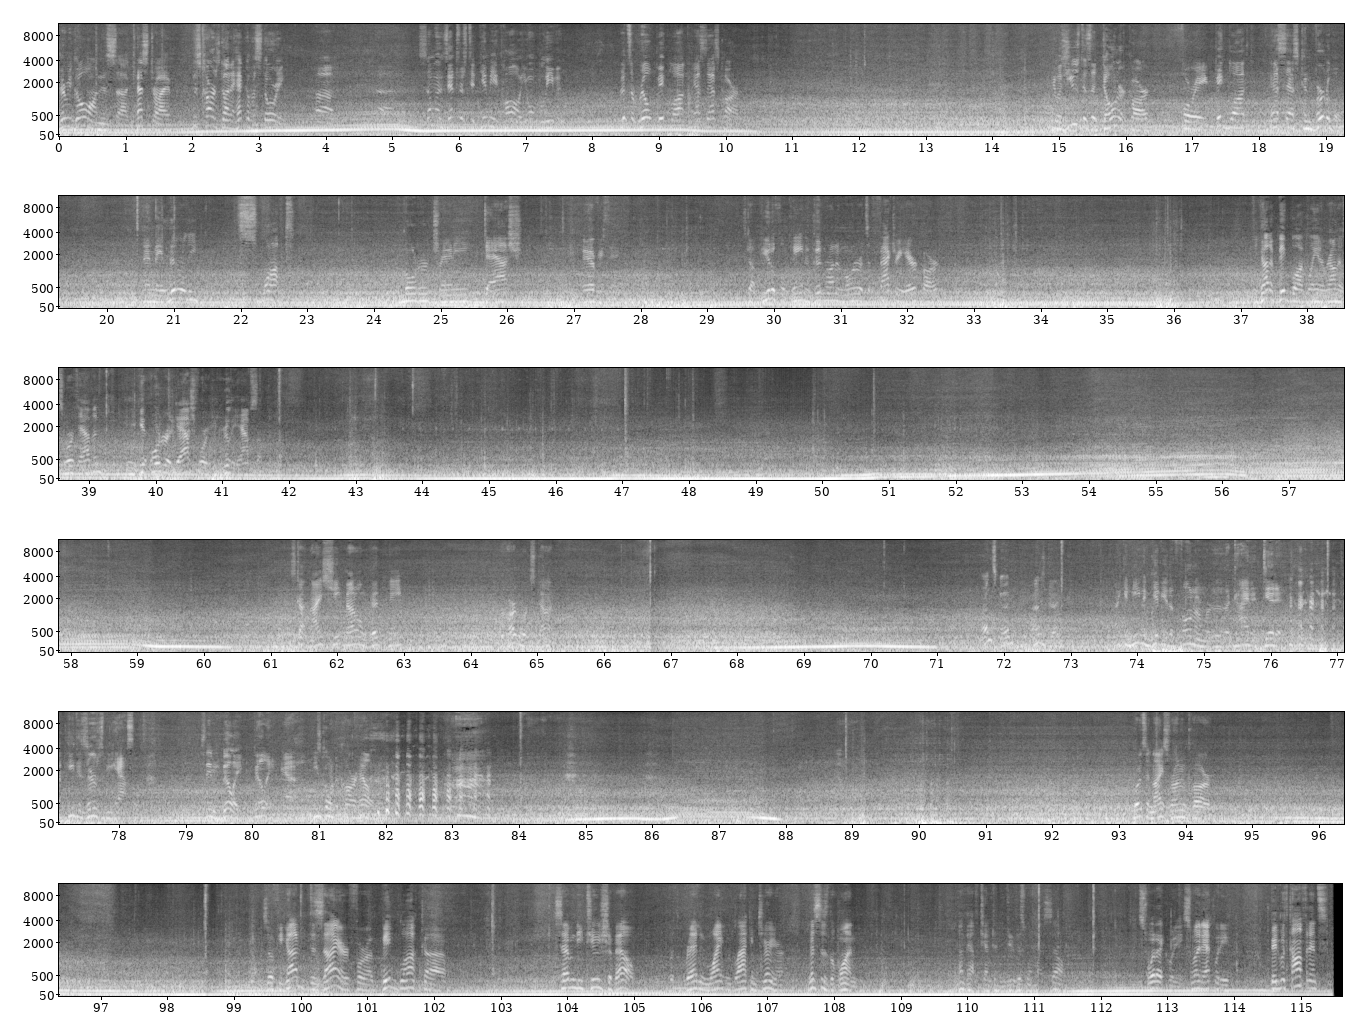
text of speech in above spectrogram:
here we go on this uh, test drive. This car's got a heck of a story. Uh, uh, someone's interested, give me a call. You won't believe it. It's a real big block SS car. It was used as a donor car for a big block SS convertible. And they literally swapped motor, tranny, dash, everything. Beautiful paint, a good running motor. It's a factory air car. If you got a big block laying around that's worth having, and you get order a dash for it, you really have something. It's got nice sheet metal and good paint. The hard work's done. Runs good. Runs good. I can even give you the phone number to the guy that did it. he deserves to be hassled. His name is Billy. Billy, yeah. He's going to car hell. Well, it's a nice running car. So if you got a desire for a big block uh, 72 Chevelle with red and white and black interior, this is the one. I'm half tempted to do this one myself. Sweat equity. Sweat equity. Bid with confidence.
